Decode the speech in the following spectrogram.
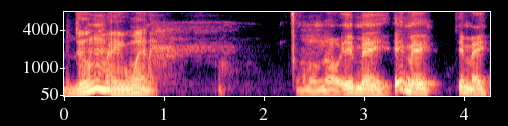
Dune may win it. I don't know. It may. It may. It may.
